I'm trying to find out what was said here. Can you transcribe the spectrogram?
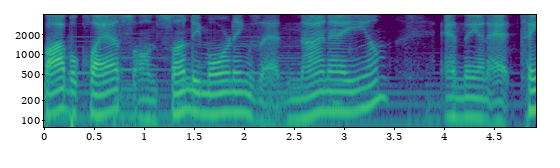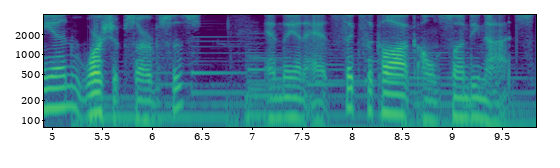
Bible class on Sunday mornings at 9 a.m. and then at 10 worship services and then at 6 o'clock on Sunday nights.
